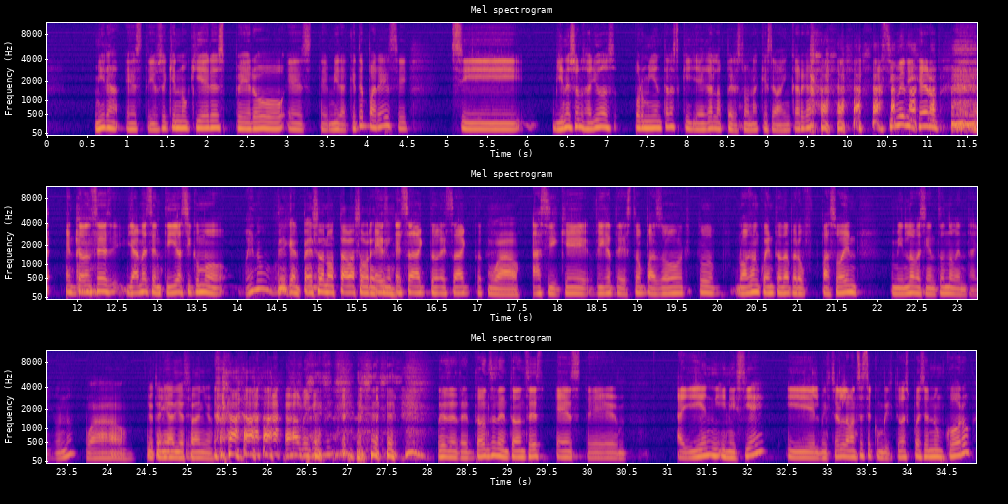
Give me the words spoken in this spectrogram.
mira, este, yo sé que no quieres, pero este, mira, ¿qué te parece si vienes y nos ayudas por mientras que llega la persona que se va a encargar? Así me dijeron. Entonces ya me sentí así como, bueno, Sí, que el peso no estaba sobre es- ti. exacto, exacto. Wow. Así que fíjate, esto pasó, no hagan cuenta, ¿no? pero pasó en 1991. Wow. Yo tenía 10 años. Fíjate. pues desde entonces, entonces, este, allí inicié y el Ministerio de Alabanza se convirtió después en un coro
